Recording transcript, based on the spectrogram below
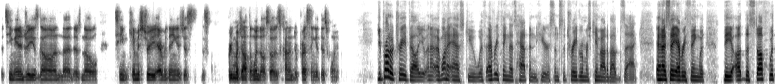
the team energy is gone. The, there's no team chemistry. Everything is just it's pretty much out the window. So it's kind of depressing at this point. You brought up trade value, and I, I want to ask you with everything that's happened here since the trade rumors came out about Zach, and I say everything with the uh, the stuff with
